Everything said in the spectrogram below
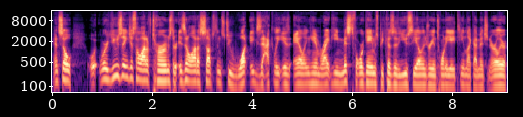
And so we're using just a lot of terms. There isn't a lot of substance to what exactly is ailing him, right? He missed four games because of the UCL injury in 2018, like I mentioned earlier.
